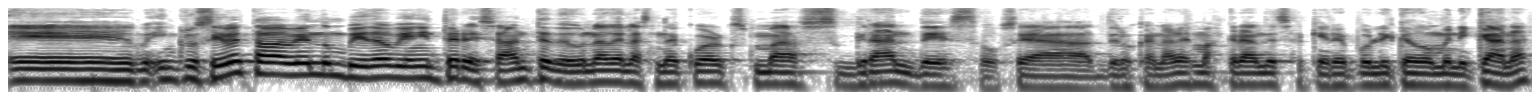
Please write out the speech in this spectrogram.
eh, inclusive estaba viendo un video bien interesante de una de las networks más grandes, o sea, de los canales más grandes aquí en República Dominicana.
